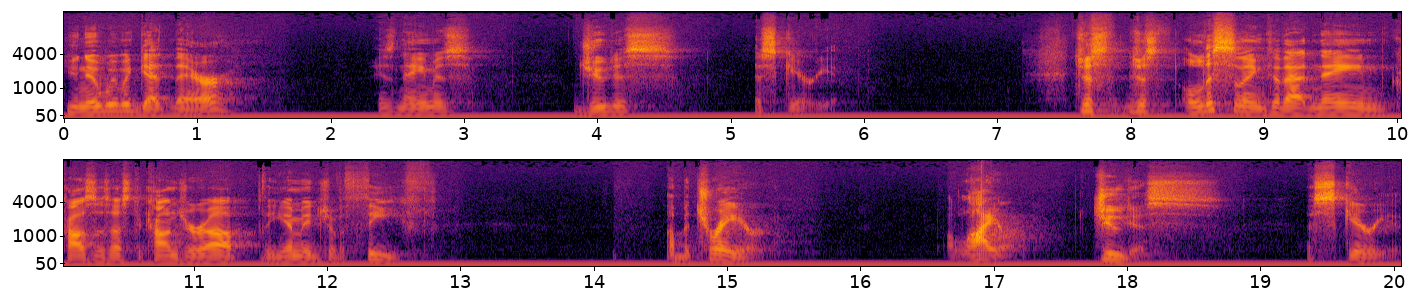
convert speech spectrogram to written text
You knew we would get there. His name is Judas Iscariot. Just, just listening to that name causes us to conjure up the image of a thief, a betrayer, a liar, Judas Iscariot.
